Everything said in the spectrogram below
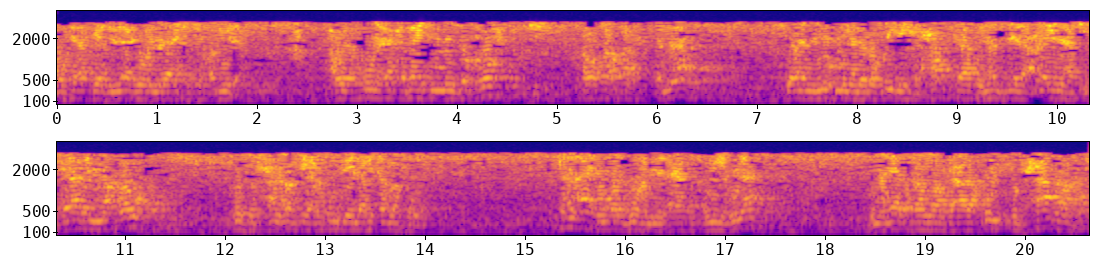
أو تأتي بالله والملائكة قبيلا أو يكون لك بيت من زخرف أو ترقى السماء ولن نؤمن لرقيك حتى تنزل علينا كتابا نقرأ. قل سبحان ربي هل كنت إلى بشر رسولا كم آية طلبوها من الآيات الكونية هنا؟ ثم ذلك قال الله تعالى قل سبحان ربي.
